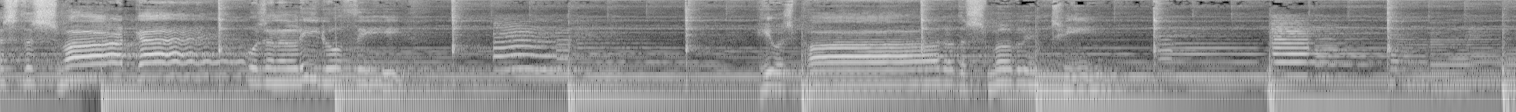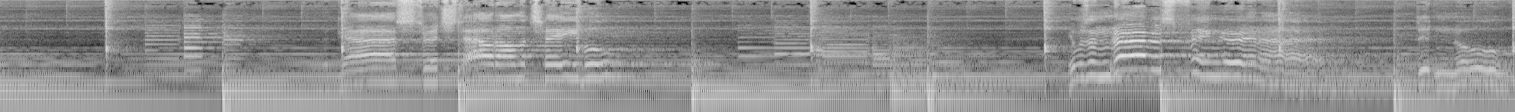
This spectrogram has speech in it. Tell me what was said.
Guess the smart guy was an illegal thief. He was part of the smuggling team. I stretched out on the table. It was a nervous finger, and I didn't know.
